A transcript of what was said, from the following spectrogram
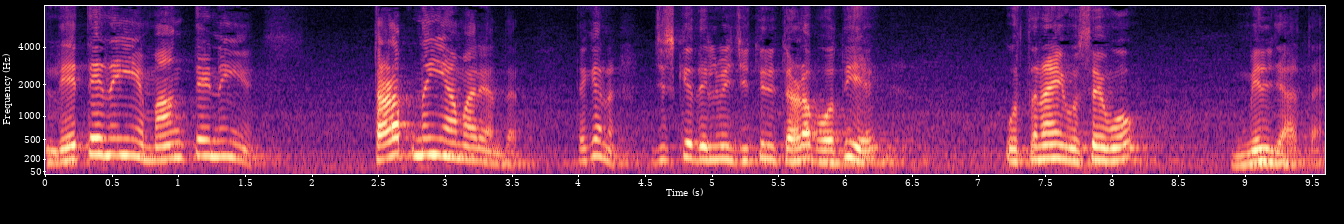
लेते नहीं है, मांगते नहीं है। तड़प नहीं है हमारे अंदर। ठीक है ना? जिसके दिल में जितनी तड़प होती है, उतना ही उसे वो मिल जाता है।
